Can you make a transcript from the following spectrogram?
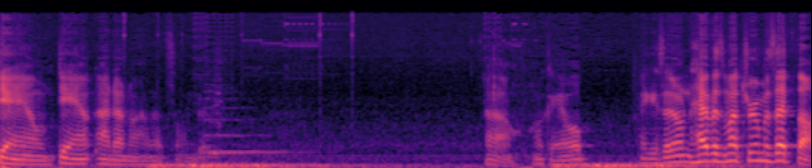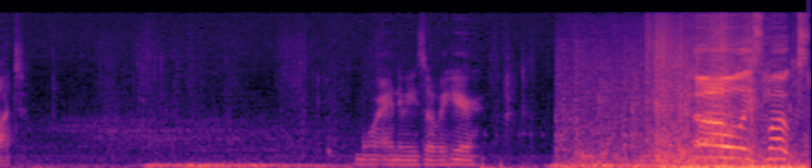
Down, down. I don't know how that song goes. Oh, okay. Well, I guess I don't have as much room as I thought. More enemies over here. Holy smokes!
